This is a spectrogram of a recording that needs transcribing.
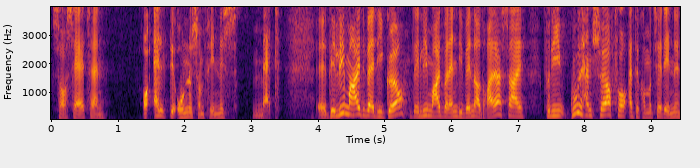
så er Satan og alt det onde, som findes, mat. Øh, det er lige meget, hvad de gør. Det er lige meget, hvordan de vender og drejer sig. Fordi Gud han sørger for, at det kommer til at ende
